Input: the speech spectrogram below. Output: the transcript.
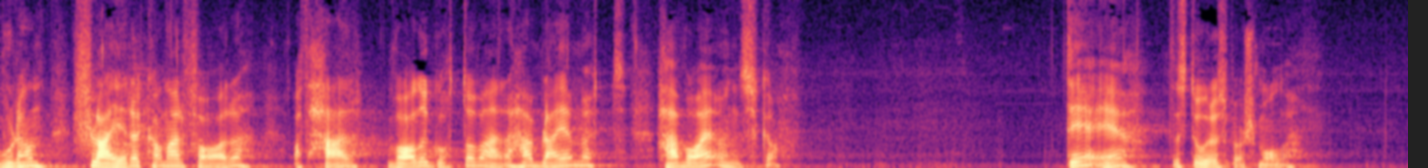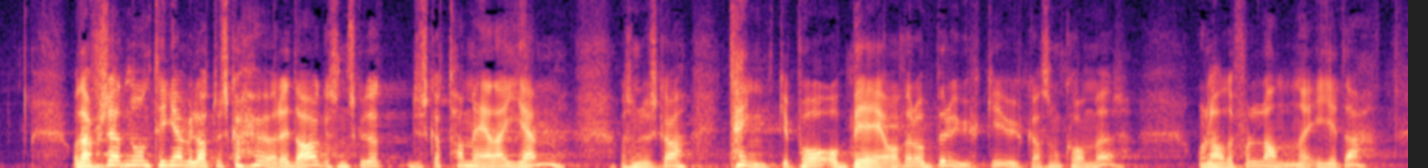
Hvordan flere kan erfare at her var det godt å være. Her ble jeg møtt. Her var jeg ønska. Det er det store spørsmålet. Og Derfor er det noen ting jeg vil at du skal høre i dag, som du skal ta med deg hjem. Og som du skal tenke på og be over og bruke i uka som kommer. Og la det få lande i deg.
